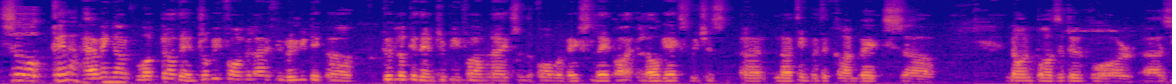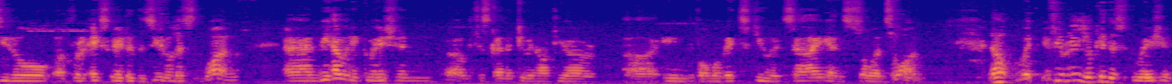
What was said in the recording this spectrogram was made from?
so kind of having worked out the entropy formula, if you really take a good look at the entropy formula, it's in the form of x like log x, which is uh, nothing but the convex uh, non-positive for uh, zero uh, for x greater than zero less than one and we have an equation uh, which is kind of given out here in the form of x, q, and psi, and so on and so on. Now, if you really look at this equation,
